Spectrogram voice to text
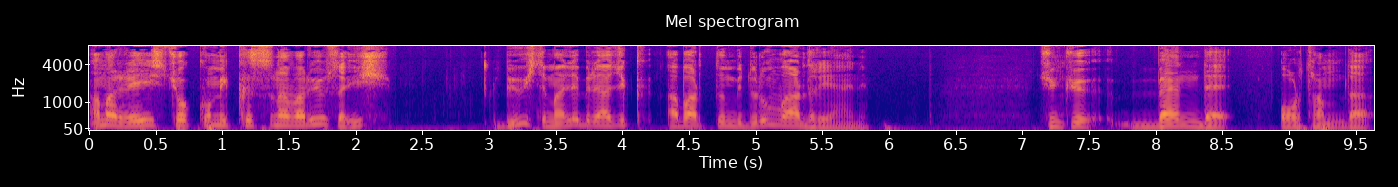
Ama reis çok komik kızına varıyorsa iş büyük ihtimalle birazcık abarttığım bir durum vardır yani. Çünkü ben de ortamda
